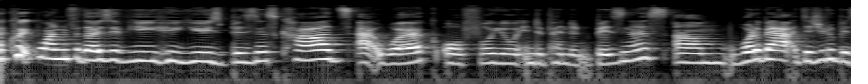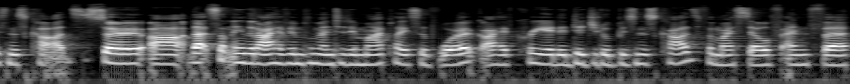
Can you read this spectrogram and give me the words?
A quick one for those of you who use business cards at work or for your independent business. Um, what about digital business cards? So, uh, that's something that I have implemented in my place of work. I have created digital business cards for myself and for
